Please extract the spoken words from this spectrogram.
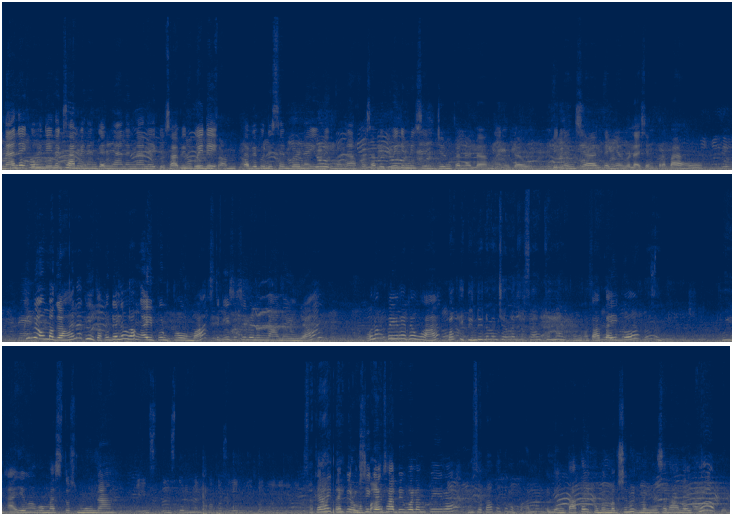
Nanay ko, hindi nagsabi ng ganyan. Ang nanay ko sabi, Ano, pwede, sabi ko, December na, iuwi muna ako. Sabi, pwede Mrs. June ka na lang, ano daw, financial, ganyan, wala siyang trabaho. Kinaumagahan, nakita ko, dalawang iPhone Pro Max. Tig-isa sila ng nanay niya. Walang pera daw, ha? Bakit? Hindi naman siya nagsasahod sa'yo. Ang asawa Tatay ko? Hmm. Ayaw nga gumastos muna. Installment pa kasi yung iba na ano. Sa Kahit tatay ka pero sige, ang magpaalam. sabi walang pera. Uy, sa tatay ka magpaalam. Ay, ang tatay ko man, magsunod man yun sa nanay ko. Ay, ganun.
